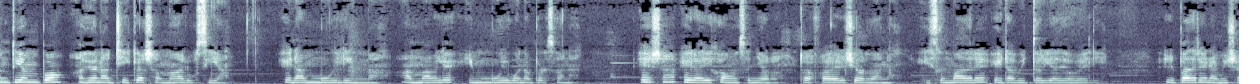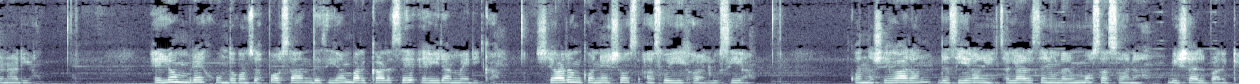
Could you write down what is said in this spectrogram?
un tiempo había una chica llamada Lucía. Era muy linda, amable y muy buena persona. Ella era hija de un señor, Rafael Giordano, y su madre era Vittoria de Obeli. El padre era millonario. El hombre, junto con su esposa, decidió embarcarse e ir a América. Llegaron con ellos a su hija, Lucía. Cuando llegaron, decidieron instalarse en una hermosa zona, Villa del Parque.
